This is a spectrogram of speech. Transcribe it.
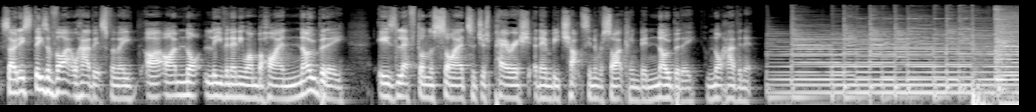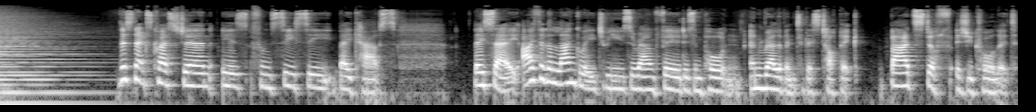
So this, these are vital habits for me. I, i'm not leaving anyone behind. Nobody is left on the side to just perish and then be chucked in a recycling bin. Nobody. I'm not having it This next question is from CC Bakehouse. They say, I think the language we use around food is important and relevant to this topic. Bad stuff, as you call it,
